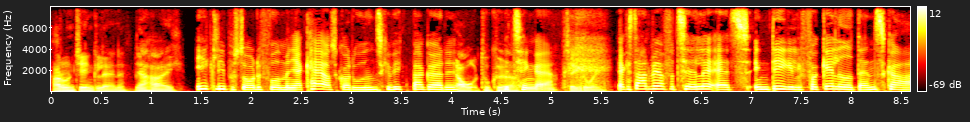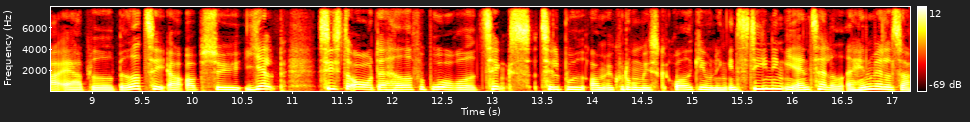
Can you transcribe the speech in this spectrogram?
Har du en jingle, Anne? Jeg har ikke. Ikke lige på stående fod, men jeg kan også godt uden. Skal vi ikke bare gøre det? Jo, du kører. Det tænker jeg. Take it away. Jeg kan starte med at fortælle, at en del forgældede danskere er blevet bedre til at opsøge hjælp. Sidste år der havde Forbrugerrådet Tænks tilbud om økonomisk rådgivning en stigning i antallet af henvendelser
